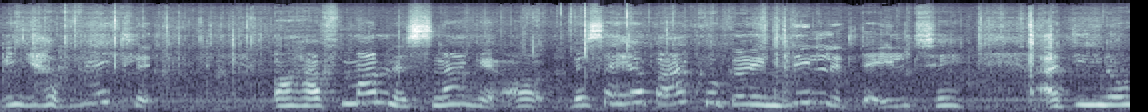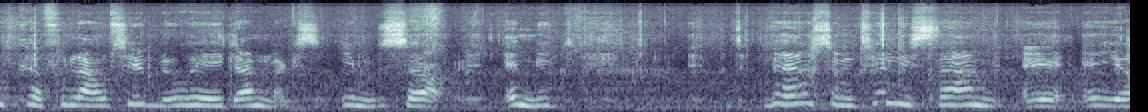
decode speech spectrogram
vi har virkelig og haft mange snakke, og hvis jeg bare kunne gøre en lille del til, at de nu kan få lov til at blive her i Danmark, jamen så er mit værv som tillidsdame øh, er, er jo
